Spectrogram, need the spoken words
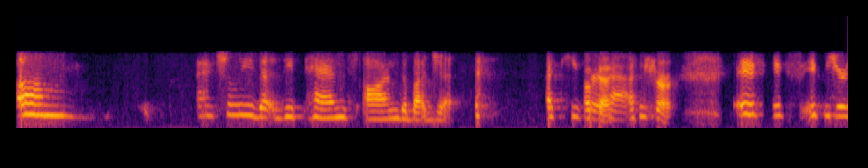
Um, actually, that depends on the budget a keeper okay, has. Sure. If if if you're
